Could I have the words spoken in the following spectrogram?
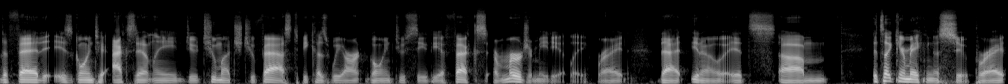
the Fed is going to accidentally do too much too fast because we aren't going to see the effects emerge immediately, right? That you know, it's um, it's like you're making a soup, right?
